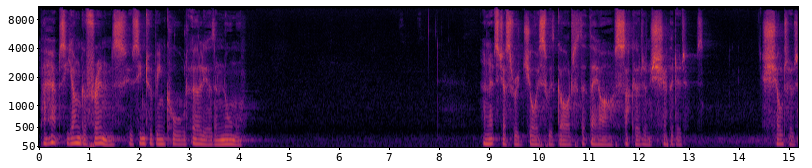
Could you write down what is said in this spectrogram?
perhaps younger friends who seem to have been called earlier than normal. And let's just rejoice with God that they are succored and shepherded, sheltered.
